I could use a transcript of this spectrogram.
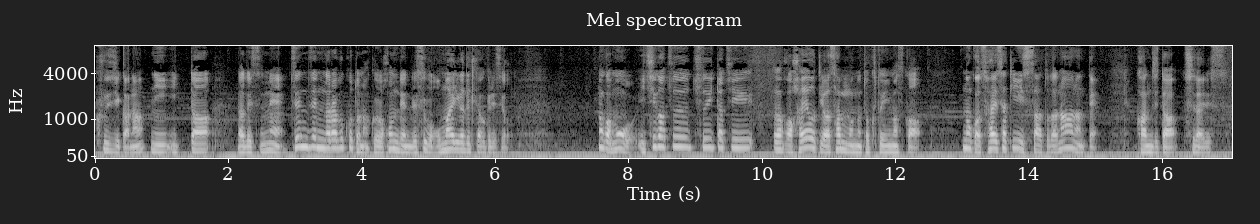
9時かな？に行ったらですね、全然並ぶことなく本殿ですぐお参りができたわけですよ。なんかもう1月1日、なんか早起きは三問の得と言いますか、なんか幸先いいスタートだなぁなんて感じた次第です。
